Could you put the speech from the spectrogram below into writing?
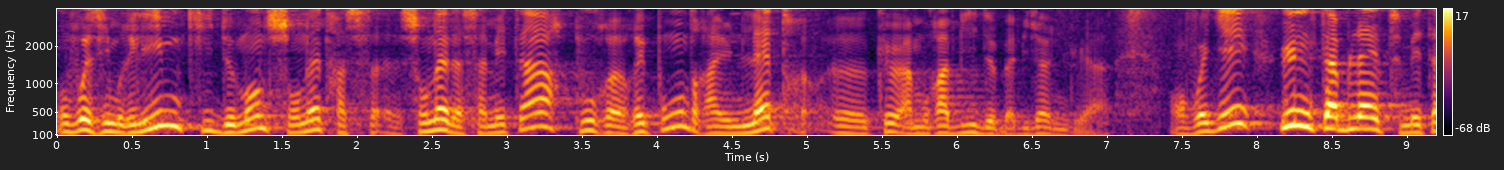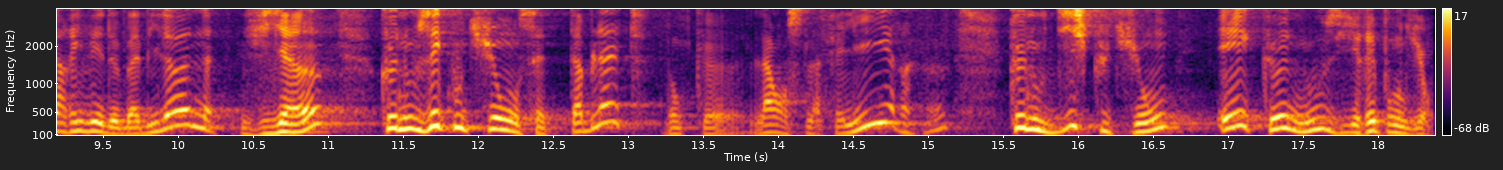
on voit Zimrilim qui demande son aide à, Samétar pour répondre à une lettre euh, que Hammurabi de Babylone lui a envoyée. Une tablette m'est arrivée de Babylone, vient, que nous écoutions cette tablette, donc euh, là on se la fait lire, hein, que nous discutions et que nous y répondions.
